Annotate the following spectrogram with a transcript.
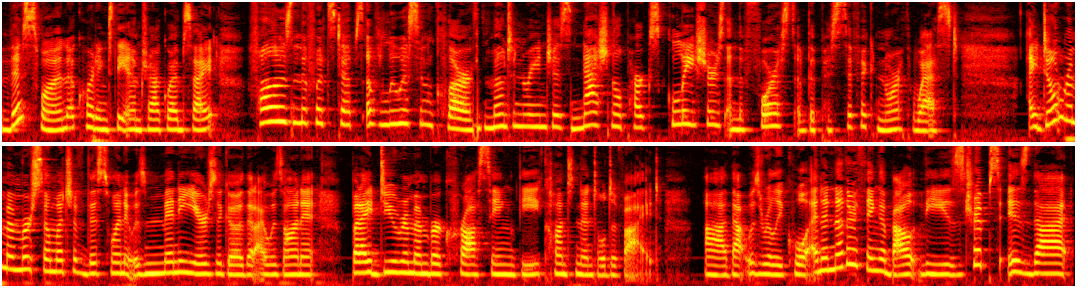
This one, according to the Amtrak website, follows in the footsteps of Lewis and Clark, mountain ranges, national parks, glaciers, and the forests of the Pacific Northwest. I don't remember so much of this one. It was many years ago that I was on it, but I do remember crossing the Continental Divide. Uh, that was really cool. And another thing about these trips is that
